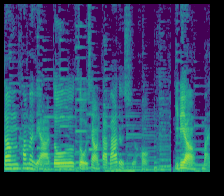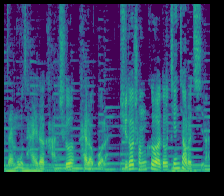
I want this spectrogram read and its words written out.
当他们俩都走向大巴的时候，一辆满载木材的卡车开了过来，许多乘客都尖叫了起来。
